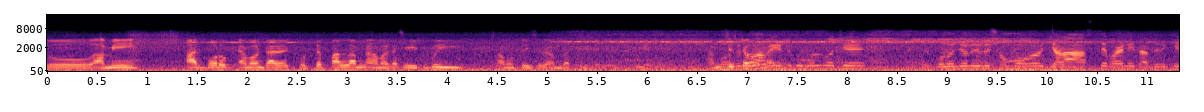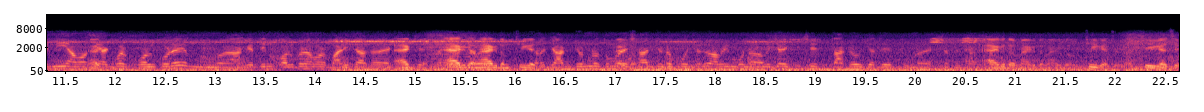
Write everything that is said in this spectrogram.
তো আমি আর বড় অ্যামাউন্ট আর করতে পারলাম না আমার কাছে এইটুকুই সামর্থ্য হিসেবে আমরা তুলতে পেরেছি। আমি চেষ্টা করব। এটুকু বলব যে কোনো জন যদি সম্ভব হয় যারা আসতে পারেনি তাদেরকে নিয়ে আমাকে একবার কল করে আগের দিন কল করে আমার বাড়িতে আসার একদম একদম একদম ঠিক আছে। যার জন্য তোমরা সাহায্যটা পৌঁছে দাও আমি মনে আমি চাইছি সে তাকেও যাতে তোমরা একসাথে একদম একদম একদম। ঠিক আছে দাদা ঠিক আছে।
